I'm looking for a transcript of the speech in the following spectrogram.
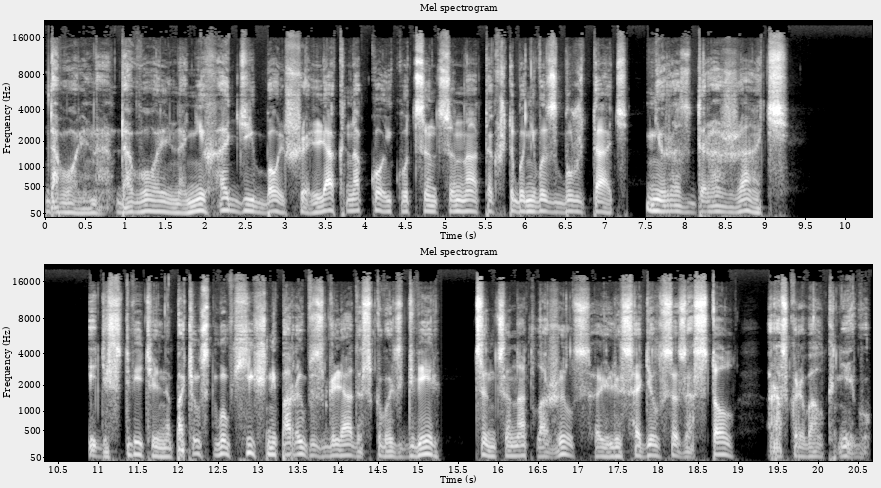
«Довольно, довольно, не ходи больше, ляг на койку цинцинаток, чтобы не возбуждать, не раздражать». И действительно, почувствовав хищный порыв взгляда сквозь дверь, Цинцинат ложился или садился за стол, раскрывал книгу.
